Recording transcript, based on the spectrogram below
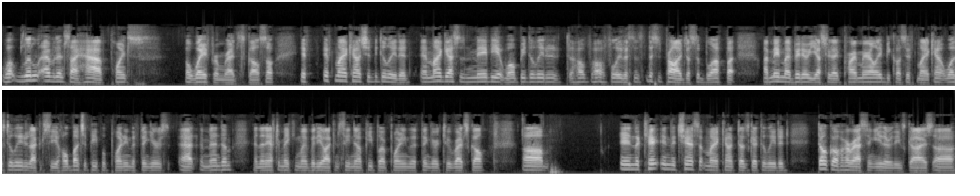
what little evidence I have points away from Red Skull. So if if my account should be deleted, and my guess is maybe it won't be deleted. Hopefully this is this is probably just a bluff. But I made my video yesterday primarily because if my account was deleted, I could see a whole bunch of people pointing the fingers at inmendham, and then after making my video, I can see now people are pointing the finger to Red Skull. Um, in the in the chance that my account does get deleted, don't go harassing either of these guys. Uh,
